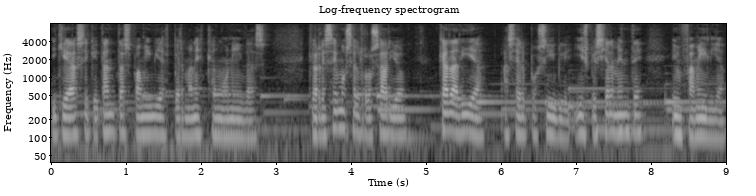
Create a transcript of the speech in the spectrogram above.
y que hace que tantas familias permanezcan unidas. Que recemos el rosario cada día a ser posible y especialmente en familia,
